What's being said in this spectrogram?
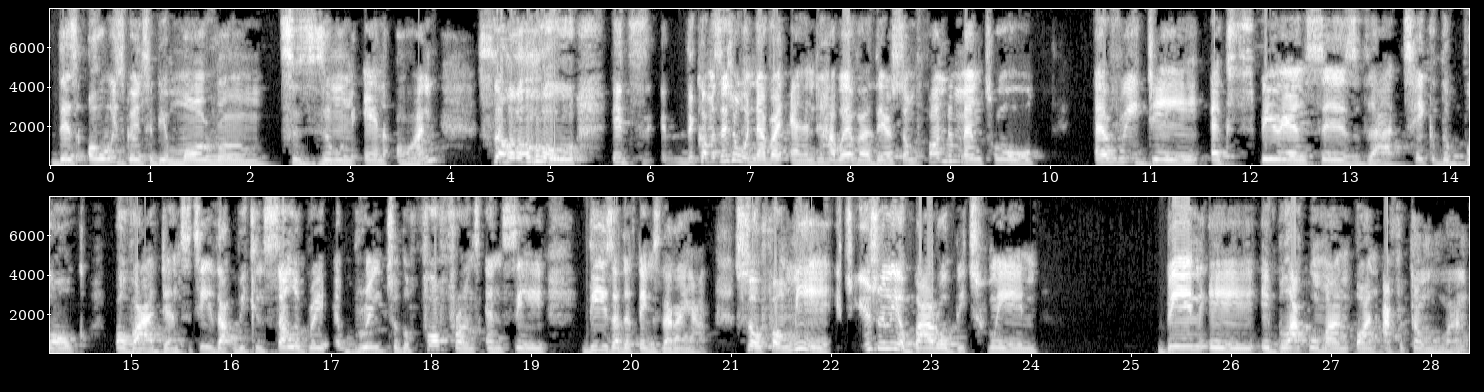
there's always going to be more room to zoom in on. So it's the conversation will never end. However, there are some fundamental everyday experiences that take the bulk of our identity that we can celebrate and bring to the forefront and say, these are the things that I am. So for me, it's usually a battle between being a, a black woman or an African woman.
